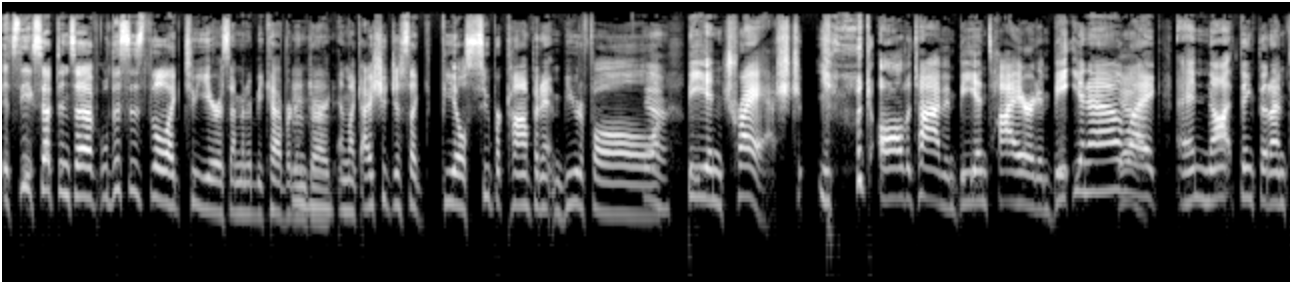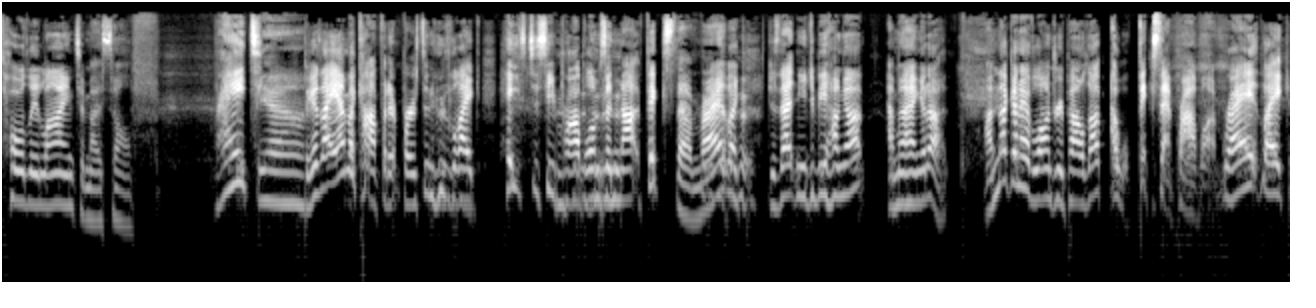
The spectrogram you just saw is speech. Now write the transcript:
It's the acceptance of well, this is the like two years I'm going to be covered in dirt, mm-hmm. and like I should just like feel super confident and beautiful, Yeah. being trashed like all the time, and being tired and be you know like and not think that I'm totally lying to myself, right? Yeah. Because I am a confident person who like hates to see problems and not fix them, right? Like, does that need to be hung up? I'm gonna hang it up. I'm not gonna have laundry piled up. I will fix that problem, right? Like,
